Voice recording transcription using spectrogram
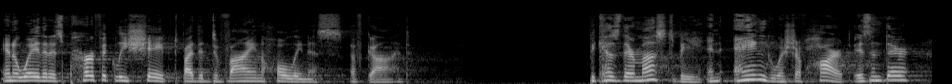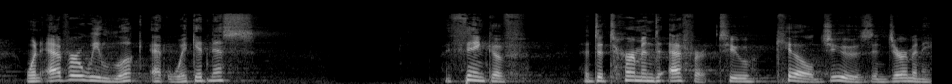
in a way that is perfectly shaped by the divine holiness of God. Because there must be an anguish of heart, isn't there, whenever we look at wickedness? I think of a determined effort to kill Jews in Germany,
